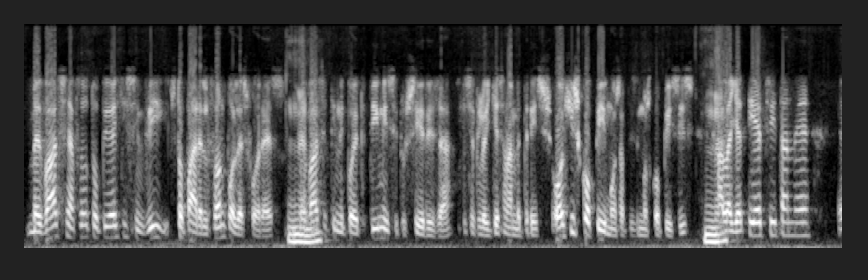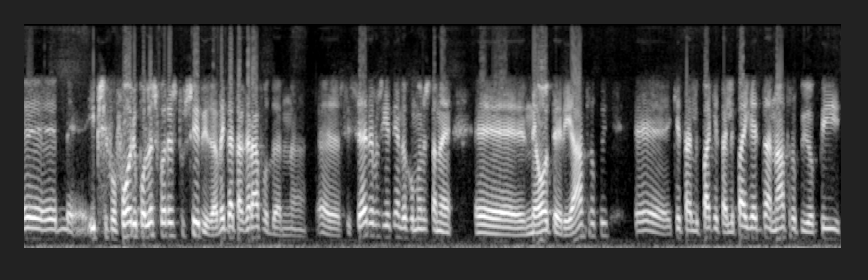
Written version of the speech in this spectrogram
με βάση αυτό το οποίο έχει συμβεί στο παρελθόν πολλές φορές, ναι, με ναι. βάση την υποεκτίμηση του ΣΥΡΙΖΑ στις εκλογικές αναμετρήσεις, όχι σκοπίμως από τις δημοσκοπήσεις, ναι. αλλά γιατί έτσι ήταν ε, ε, οι ψηφοφόροι πολλές φορές του ΣΥΡΙΖΑ. Δεν καταγράφονταν ε, στις έρευνες γιατί ενδεχομένως ήταν ε, νεότεροι άνθρωποι ε, κτλ. γιατί ήταν άνθρωποι οι οποίοι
